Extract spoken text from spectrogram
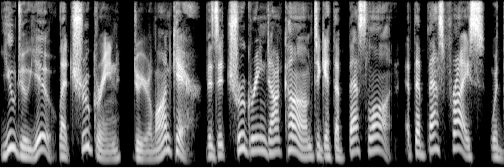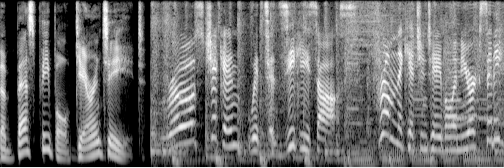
You do you. Let TruGreen do your lawn care. Visit trugreen.com to get the best lawn at the best price with the best people guaranteed. Roast chicken with tzatziki sauce. From the kitchen table in New York City,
